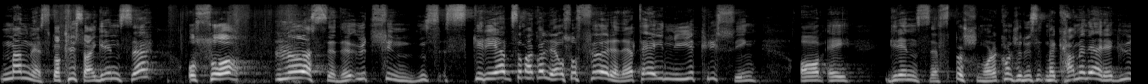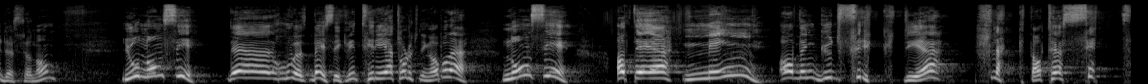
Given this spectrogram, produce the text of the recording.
mennesker kryssa en grense. Og så løser det ut syndens skred, som jeg kaller det, og så fører det til ei ny kryssing av ei grense. Spørsmålet kanskje du sitter med hvem er disse gudesønnene? Jo, noen sier Det er basically tre tolkninger på det. Noen sier at det er menn av den gudfryktige slekta til Sett.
